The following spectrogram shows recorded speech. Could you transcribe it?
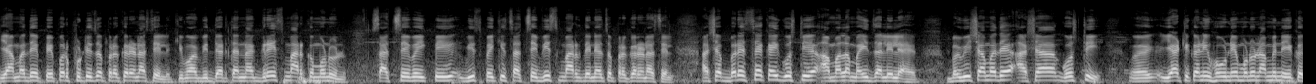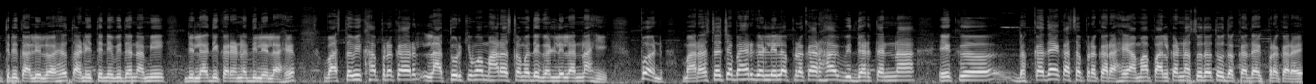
यामध्ये पेपर फुटीचं प्रकरण असेल किंवा विद्यार्थ्यांना ग्रेस मार्क म्हणून सातशे पैकी वीसपैकी सातशे वीस मार्क देण्याचं प्रकरण असेल. अशा बऱ्याचशा काही गोष्टी आम्हाला माहीत झालेल्या आहेत. भविष्यामध्ये अशा गोष्टी या ठिकाणी होऊ नये म्हणून आम्ही एकत्रित आलेलो आहोत आणि ते निवेदन आम्ही जिल्हाधिकाऱ्यांना दिलेलं आहे. वास्तविक हा प्रकार लातूर किंवा महाराष्ट्रामध्ये घडलेला नाही. पण महाराष्ट्राच्या बाहेर घडलेला प्रकार हा विद्यार्थ्यांना एक धक्कादायक असा प्रकार आहे. आम्हा पालकांनासुद्धा तो धक्कादायक प्रकार आहे.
